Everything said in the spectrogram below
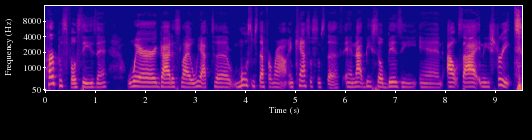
purposeful season where God is like, we have to move some stuff around and cancel some stuff and not be so busy and outside in these streets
